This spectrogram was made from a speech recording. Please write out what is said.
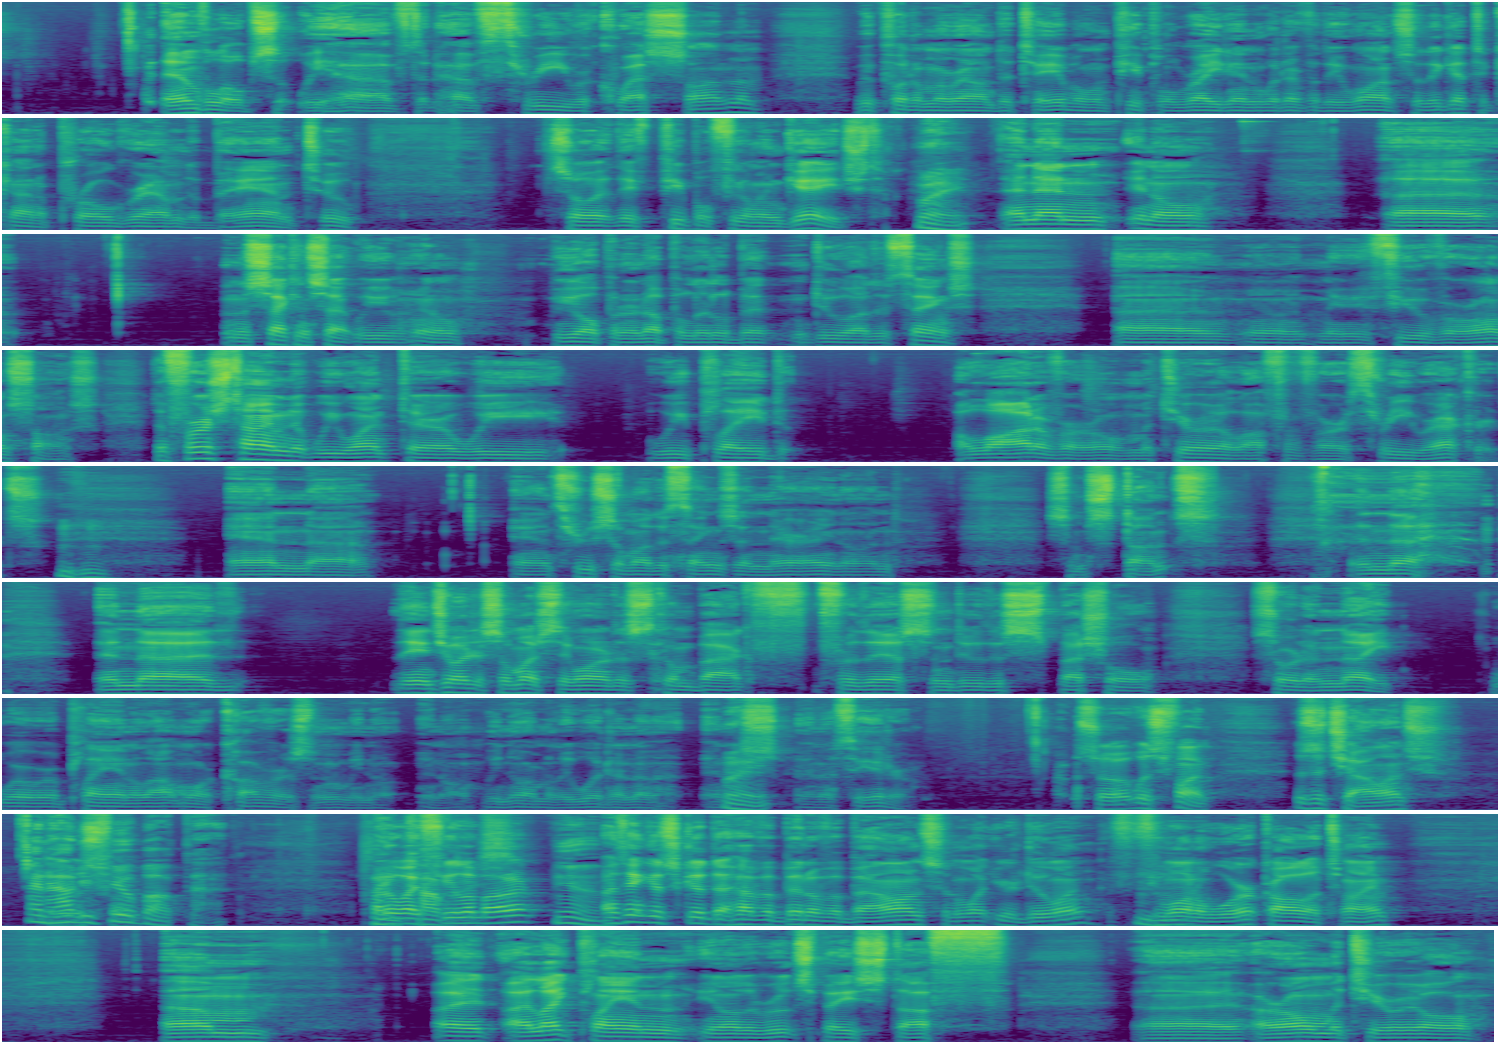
envelopes that we have that have three requests on them. We put them around the table and people write in whatever they want. So they get to kind of program the band too. So they people feel engaged. right. And then, you know, uh, in the second set, we, you know, we open it up a little bit and do other things uh, you know, maybe a few of our own songs. The first time that we went there, we we played a lot of our own material off of our three records, mm-hmm. and uh, and threw some other things in there, you know, and some stunts, and uh, and uh, they enjoyed it so much they wanted us to come back f- for this and do this special sort of night where we're playing a lot more covers than we know, you know we normally would in a in, Right. a, in a theater. So it was fun. It was a challenge. And It how do you was feel about that? How do I feel about it? Yeah. I think it's good to have a bit of a balance in what you're doing. If Mm-hmm. you want to work all the time, um, I I like playing you know the root space stuff, uh, our own material,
